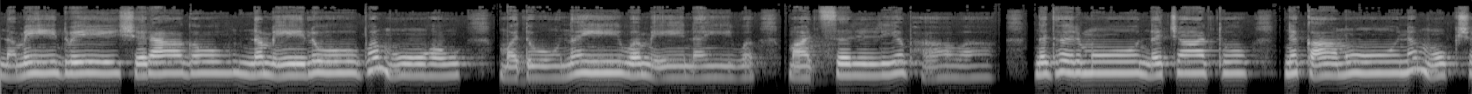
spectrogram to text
न मे द्वेषरागौ न मे लोभमोहौ मदो नैव मे नैव मात्सर्यभावा। न धर्मो न चार्थो न कामो न मोक्ष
